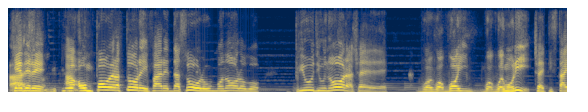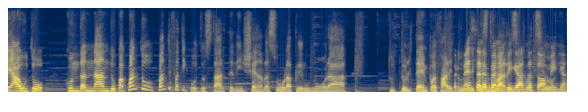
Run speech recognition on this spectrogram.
ah, chiedere sì, a, a un povero attore di fare da solo un monologo più di un'ora, cioè, vuoi, vuoi, vuoi, vuoi morire, cioè ti stai auto condannando. Quanto, quanto, è faticoso startene in scena da sola per un'ora tutto il tempo a fare per me sarebbe una figata atomica.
